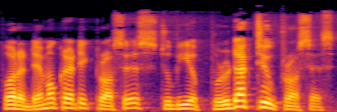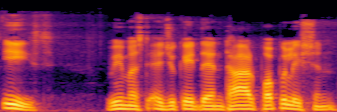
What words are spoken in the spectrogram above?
for a democratic process to be a productive process is we must educate the entire population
